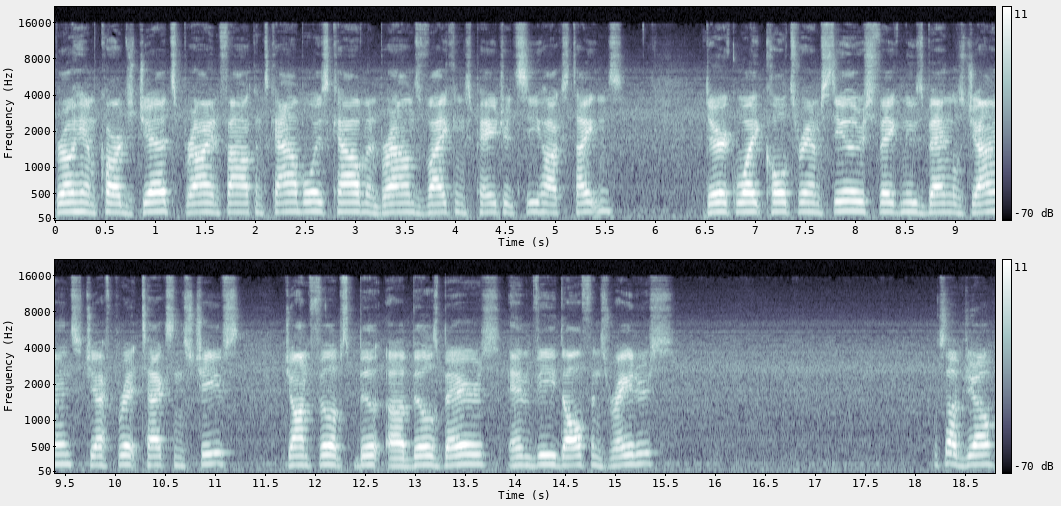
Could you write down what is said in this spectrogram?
Broham, Cards, Jets, Brian, Falcons, Cowboys, Calvin, Browns, Vikings, Patriots, Seahawks, Titans, Derek White, Colts, Rams, Steelers, Fake News, Bengals, Giants, Jeff Britt, Texans, Chiefs, John Phillips, Bill, uh, Bills, Bears, MV, Dolphins, Raiders. What's up, Joe?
